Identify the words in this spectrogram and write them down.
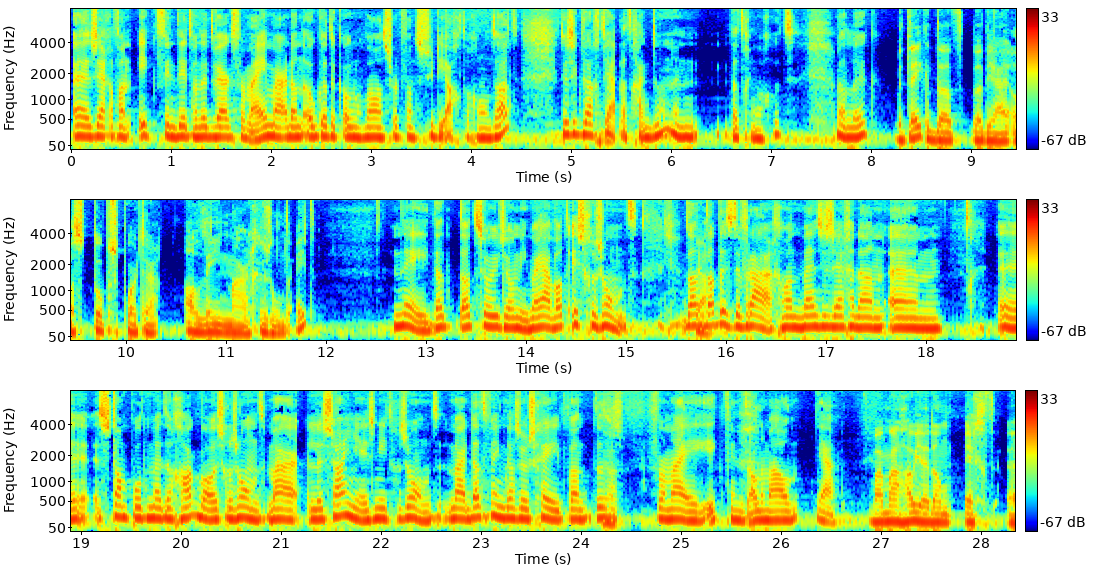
eh, zeggen van ik vind dit, want het werkt voor mij. Maar dan ook dat ik ook nog wel een soort van studieachtergrond had. Dus ik dacht, ja, dat ga ik doen. En dat ging wel goed. Wel leuk. Betekent dat dat jij als topsporter alleen maar gezond eet? Nee, dat, dat sowieso niet. Maar ja, wat is gezond? Dat, Ja. dat is de vraag. Want mensen zeggen dan... ehm eh, stampot met een gehaktbal is gezond. Maar lasagne is niet gezond. Maar dat vind ik dan zo scheef. Want dat Ja. is voor mij... Ik vind het allemaal... Ja, Maar, maar hou jij dan echt eh,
